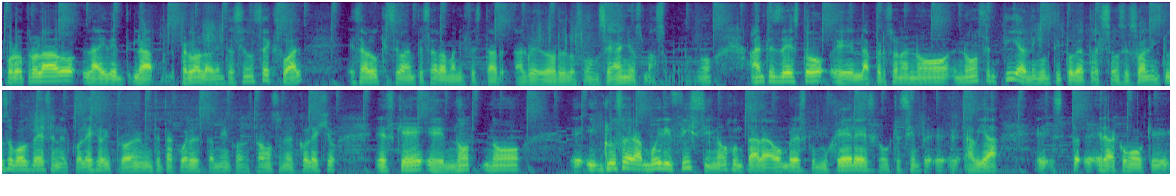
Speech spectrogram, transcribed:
por otro lado, la, perdón, la orientación sexual es algo que se va a empezar a manifestar alrededor de los 11 años más o menos. ¿no? Antes de esto, eh, la persona no, no, sentía ningún tipo de atracción sexual. Incluso vos ves en el colegio, y probablemente te acuerdes también cuando estábamos en el colegio, es que eh, no, no eh, incluso era muy difícil ¿no? juntar a hombres con mujeres, como que siempre eh, eh, había, era como que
